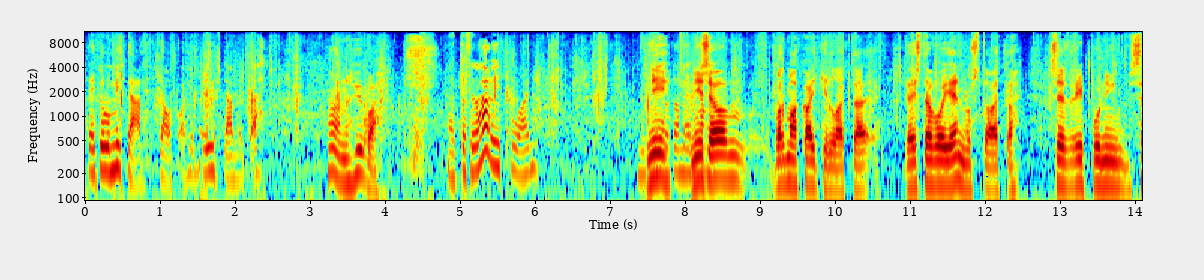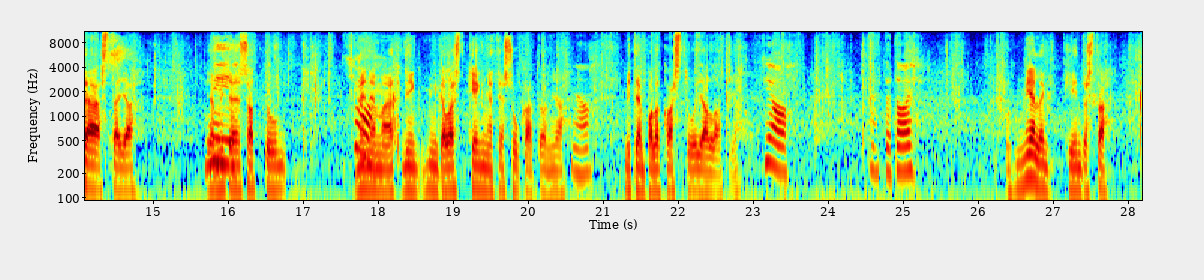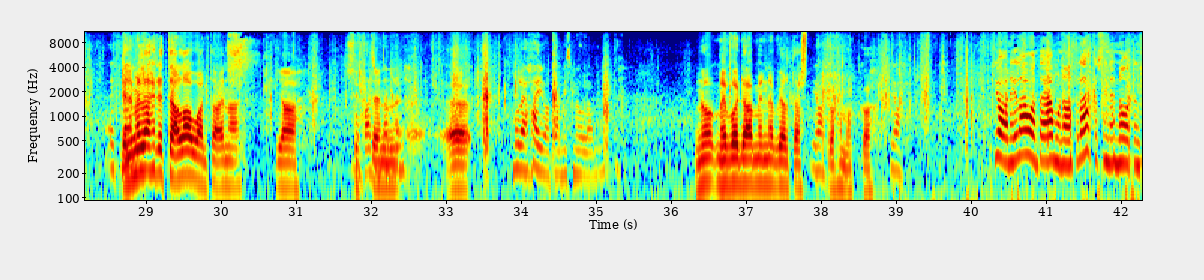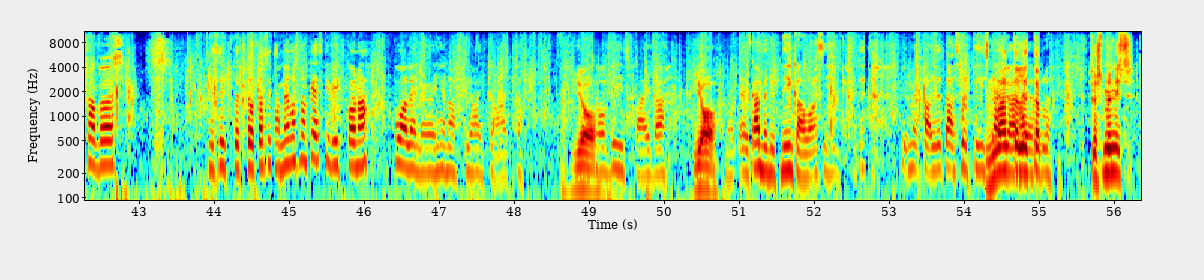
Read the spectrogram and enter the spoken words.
ei tullut mitään jalkoihin, ei yhtään mitään. Ah, no hyvä. Että se vähän riippuu aina. Niin, tota mennään. niin se on varmaan kaikilla, että ei sitä voi ennustaa, että se riippuu niin säästä ja, ja Niin. miten sattuu Joo. menemään, että min- minkälaiset kengät ja sukat on ja Joo, miten paljon kastuu jalat. Ja, joo. Että toi, mielenkiintoista. et Eli me lähdetään lauantaina ja Kuka sitten... sinne meni? Ö, Mulla ei hajuakaan, missä me ollaan nyt. no me voidaan mennä vielä tästä Joo. vähän matkaa. Joo. Joo, niin lauantai-aamuna on se lähtö sinne Northern Traverse. Ja sitten tota, sittenhän meillä on silloin keskiviikkona puolelle öihin asti aikaa, että se Joo, on viisi päivää. joo. Mutta ei kai me nyt niin kauan siihen käytetä. Kyllä me käytetään silloin tiistai Mä ajattelin, että jos menis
